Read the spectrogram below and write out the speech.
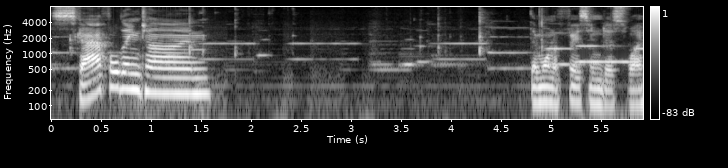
Scaffolding time. They want to face him this way.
